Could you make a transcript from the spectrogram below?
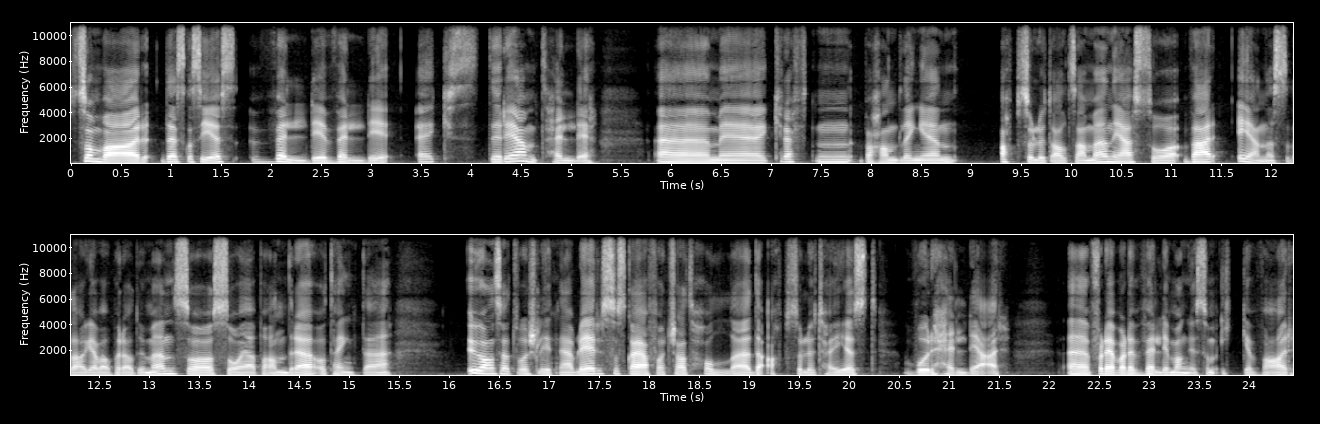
som var, det skal sies, veldig, veldig ekstremt heldig med kreften, behandlingen, absolutt alt sammen. Jeg så hver eneste dag jeg var på radiumen, så så jeg på andre og tenkte uansett hvor sliten jeg blir, så skal jeg fortsatt holde det absolutt høyest hvor heldig jeg er. Eh, for det var det veldig mange som ikke var.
